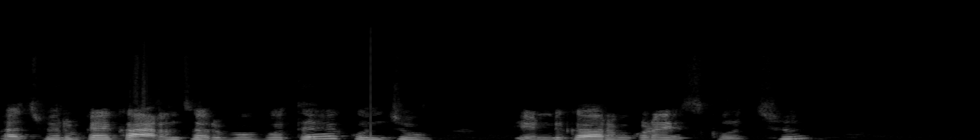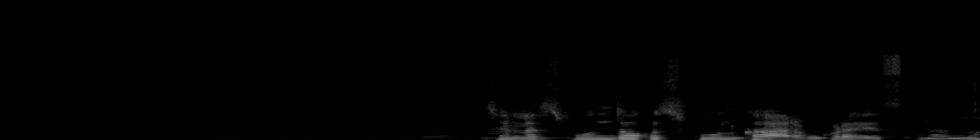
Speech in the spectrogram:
పచ్చిమిరపకాయ కారం సరిపోతే కొంచెం ఎండు కారం కూడా వేసుకోవచ్చు. చిన్న స్పూన్తో ఒక స్పూన్ కారం కూడా వేస్తున్నాను.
